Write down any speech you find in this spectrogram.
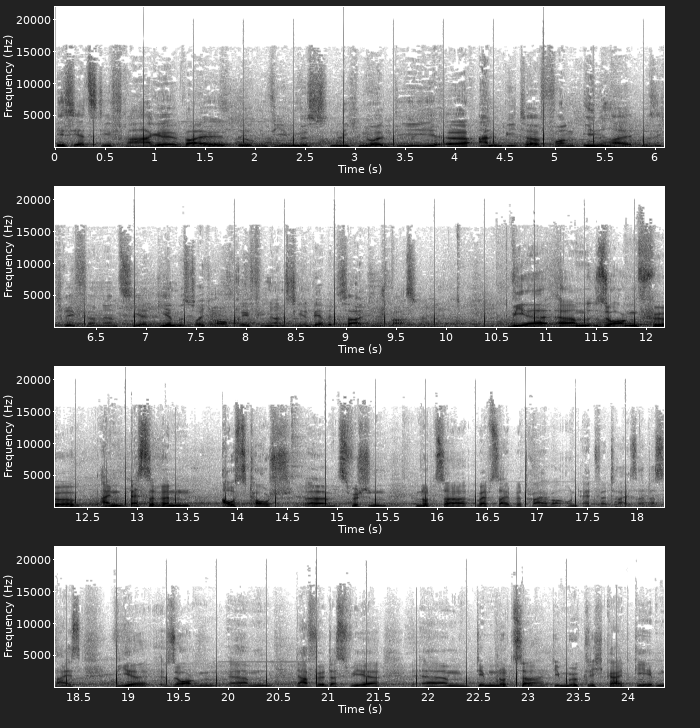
Ist jetzt die Frage, weil irgendwie müssten nicht nur die äh, Anbieter von Inhalten sich refinanzieren, ihr müsst euch auch refinanzieren. Wer bezahlt den Spaß? Wir ähm, sorgen für einen besseren Austausch äh, zwischen Nutzer, Website-Betreiber und Advertiser. Das heißt, wir sorgen ähm, dafür, dass wir ähm, dem Nutzer die Möglichkeit geben,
